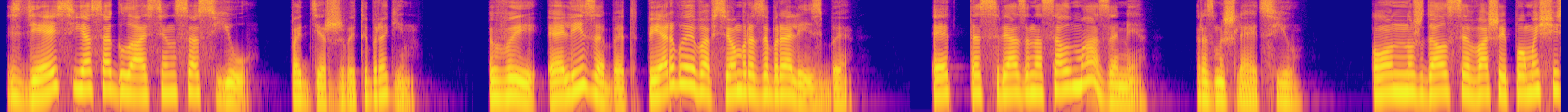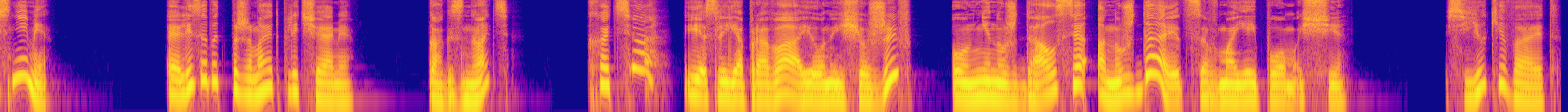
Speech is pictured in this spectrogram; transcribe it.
«Здесь я согласен со Сью», — поддерживает Ибрагим. «Вы, Элизабет, первые во всем разобрались бы». «Это связано с алмазами», — размышляет Сью. «Он нуждался в вашей помощи с ними?» Элизабет пожимает плечами. «Как знать? Хотя, если я права, и он еще жив, он не нуждался, а нуждается в моей помощи». Сью кивает.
